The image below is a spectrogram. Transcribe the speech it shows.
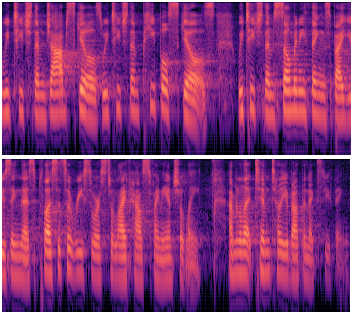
we teach them job skills, we teach them people skills, we teach them so many things by using this. Plus, it's a resource to Lifehouse financially. I'm going to let Tim tell you about the next few things.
